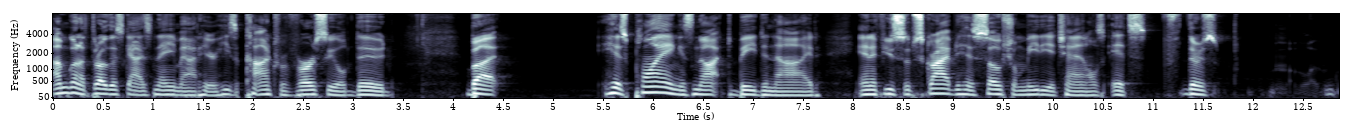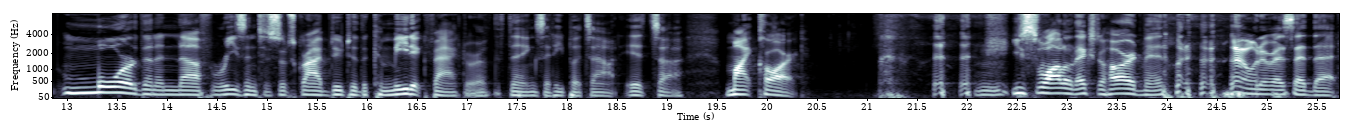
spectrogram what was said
I'm going to throw this guy's name out here. He's a controversial dude, but his playing is not to be denied. And if you subscribe to his social media channels, it's there's more than enough reason to subscribe due to the comedic factor of the things that he puts out. It's uh, Mike Clark. you swallowed extra hard, man. Whenever I said that,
